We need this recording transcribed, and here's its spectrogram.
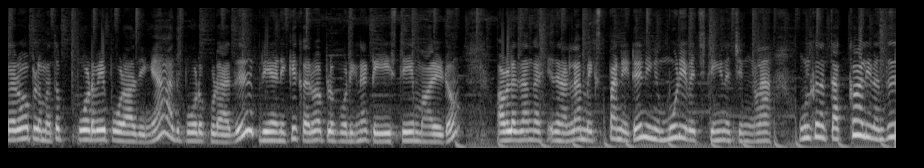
கருவேப்பிலை மொத்தம் போடவே போடாதீங்க. அது போடக்கூடாது. பிரியாணிக்கு கருவேப்பிலை போட்டிங்கன்னா டேஸ்ட்டே மாறிடும். அவ்வளோதாங்க இதை நல்லா மிக்ஸ் பண்ணிவிட்டு நீங்கள் மூடி வச்சிட்டிங்கன்னு வச்சுங்களேன் உங்களுக்கு அந்த தக்காளி வந்து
